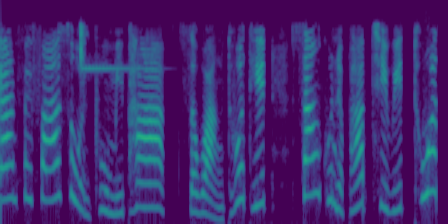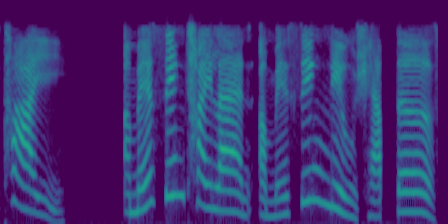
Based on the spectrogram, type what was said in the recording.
การไฟฟ้าส่วนภูมิภาค สว่างทั่วทิศ สร้างคุณภาพชีวิตทั่วไทย Amazing Thailand Amazing New Chapters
